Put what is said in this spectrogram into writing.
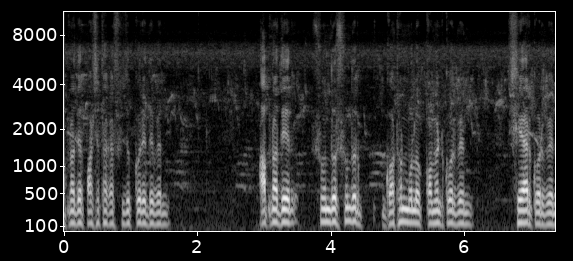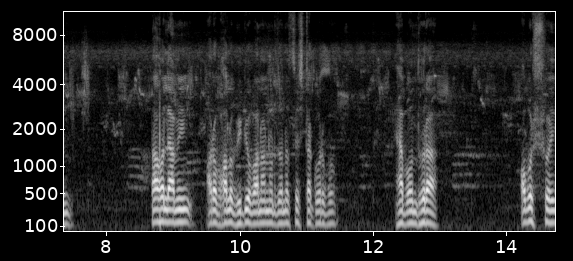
আপনাদের পাশে থাকার সুযোগ করে দেবেন। আপনাদের সুন্দর সুন্দর গঠনমূলক কমেন্ট করবেন শেয়ার করবেন। তাহলে আমি আরও ভালো ভিডিও বানানোর জন্য চেষ্টা করব। হ্যাঁ বন্ধুরা, অবশ্যই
